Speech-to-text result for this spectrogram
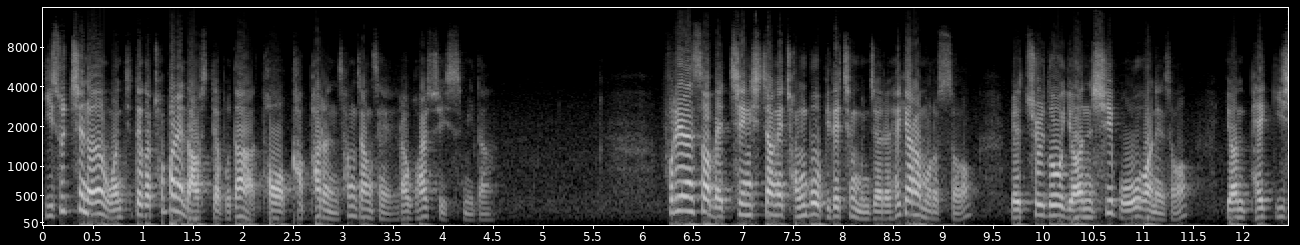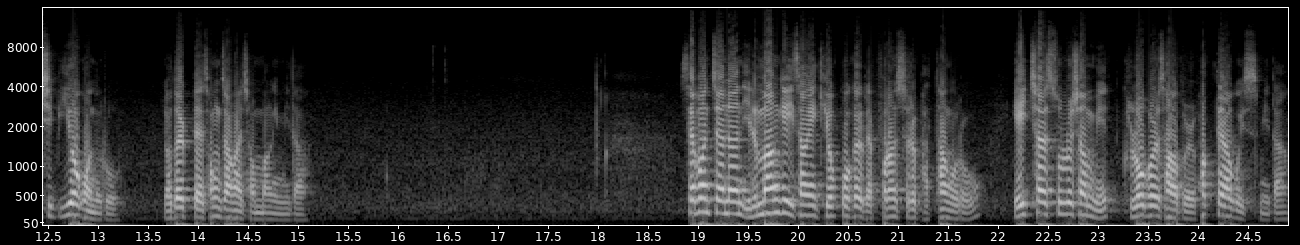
이 수치는 원티드가 초반에 나왔을 때보다 더 가파른 성장세라고 할 수 있습니다. 프리랜서 매칭 시장의 정보 비대칭 문제를 해결함으로써 매출도 연 15억 원에서 연 122억 원으로 8배 성장할 전망입니다. 세 번째는 1만 개 이상의 기업 고객 레퍼런스를 바탕으로 HR 솔루션 및 글로벌 사업을 확대하고 있습니다.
